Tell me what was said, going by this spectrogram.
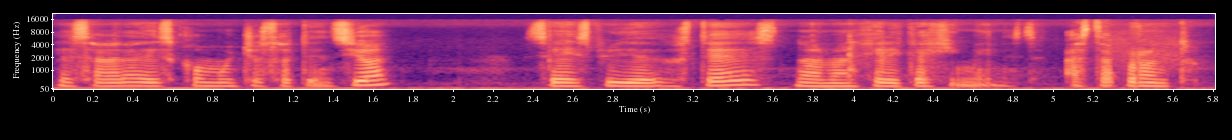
Les agradezco mucho su atención. Se despide de ustedes Norma Angélica Jiménez. Hasta pronto.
